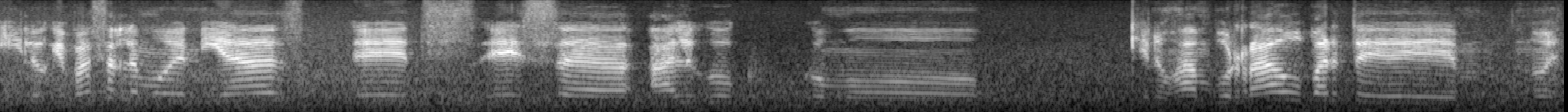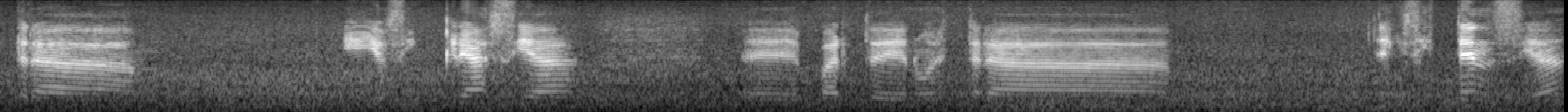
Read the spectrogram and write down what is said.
Y lo que pasa en la modernidad es, algo como que nos han borrado parte de nuestra idiosincrasia, eh, parte de nuestra existencia,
